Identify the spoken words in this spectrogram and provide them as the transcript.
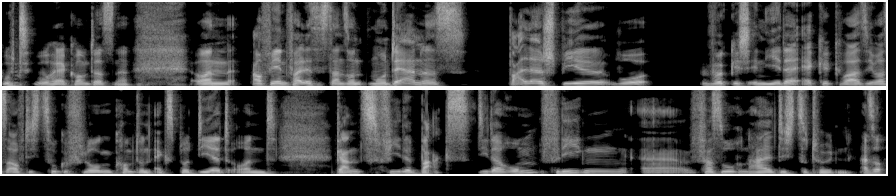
gut, woher kommt das, ne? Und auf jeden Fall ist es dann so ein modernes Ballerspiel, wo wirklich in jeder Ecke quasi was auf dich zugeflogen kommt und explodiert und ganz viele Bugs, die da rumfliegen, äh, versuchen halt dich zu töten. Also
